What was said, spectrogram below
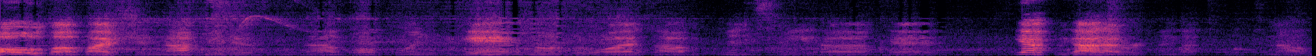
Hold up. I should not be doing that while playing the game. Otherwise, I'm mincemeat. Uh, okay. Yep, we got everything. That's good to know.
